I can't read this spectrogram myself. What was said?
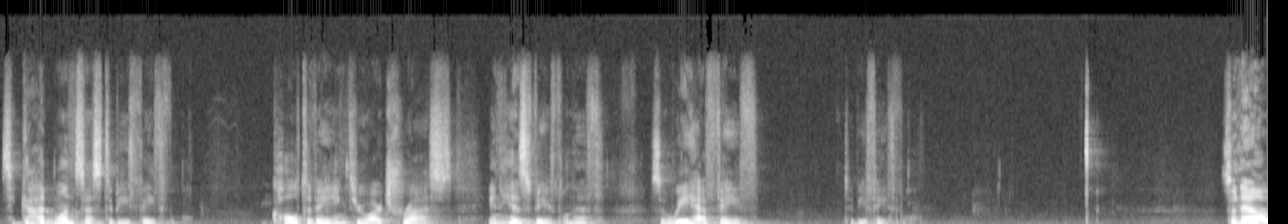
See, God wants us to be faithful, cultivating through our trust in His faithfulness so we have faith to be faithful. So now,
